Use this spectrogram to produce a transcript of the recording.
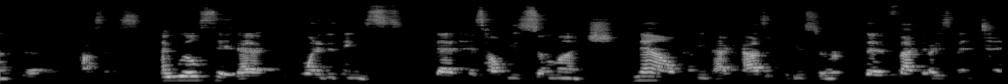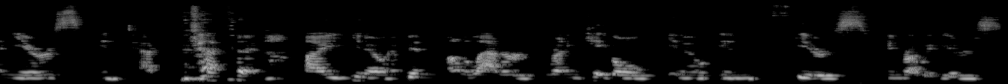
of the process. I will say that one of the things that has helped me so much now coming back as a producer, the fact that I spent 10 years in tech, the fact that I, you know, have been on a ladder running cable, you know, in theaters, in Broadway theaters,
